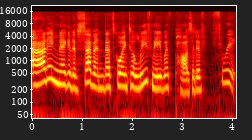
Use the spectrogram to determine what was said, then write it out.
adding negative 7, that's going to leave me with positive 3.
